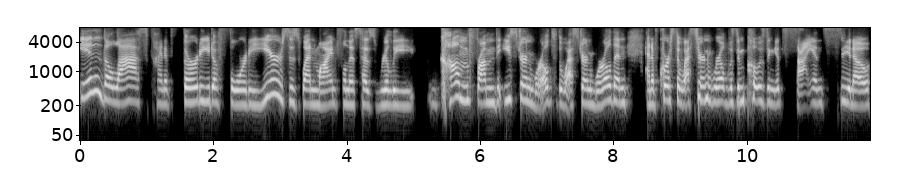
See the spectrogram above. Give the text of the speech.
in the last kind of 30 to 40 years is when mindfulness has really come from the eastern world to the western world. And and of course the western world was imposing its science you know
